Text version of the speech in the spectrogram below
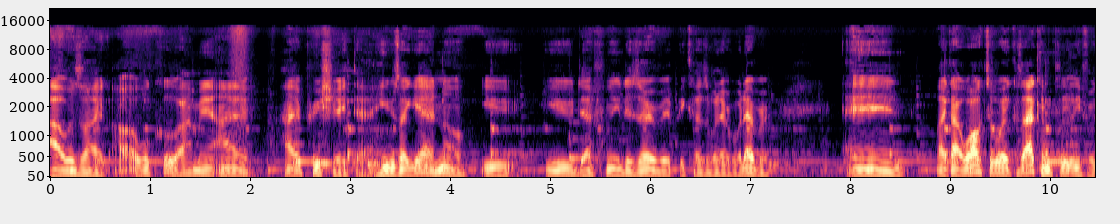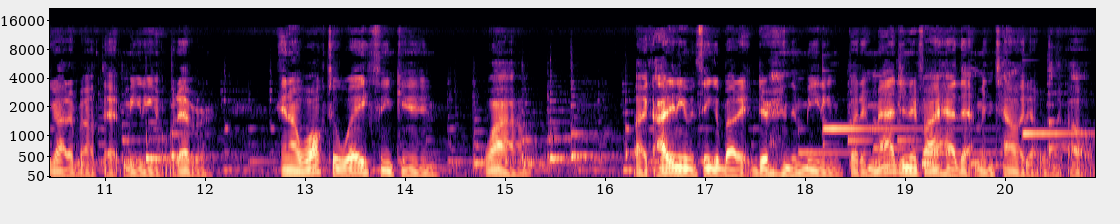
i was like oh well cool i mean i i appreciate that and he was like yeah no you you definitely deserve it because whatever whatever. And like i walked away because i completely forgot about that meeting or whatever. And i walked away thinking wow. Like I didn't even think about it during the meeting, but imagine if I had that mentality that was like, oh,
